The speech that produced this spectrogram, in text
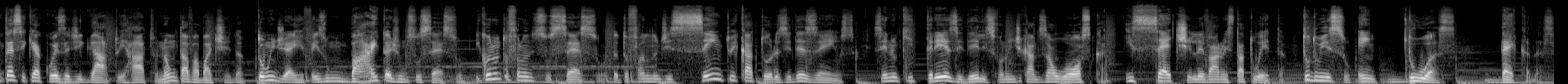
Acontece que a coisa de gato e rato não estava batida. Tom e Jerry fez um baita de um sucesso. E quando eu tô falando de sucesso, eu tô falando de 114 desenhos, sendo que 13 deles foram indicados ao Oscar e 7 levaram estatueta. Tudo isso em duas décadas.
